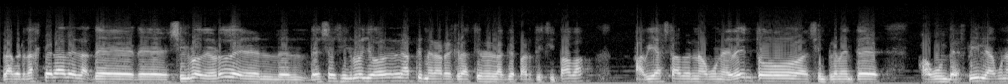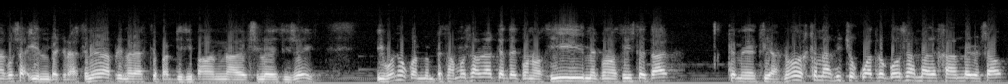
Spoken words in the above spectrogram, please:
la verdad es que era de, de, siglo de oro, de, ese siglo, yo en la primera recreación en la que participaba, había estado en algún evento, simplemente algún desfile, alguna cosa, y en recreación era la primera vez que participaba en una del siglo XVI y bueno, cuando empezamos a hablar que te conocí, me conociste tal, que me decías, no, es que me has dicho cuatro cosas, me has dejado embelesado.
